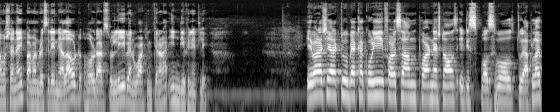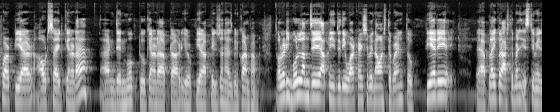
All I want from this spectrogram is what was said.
সমস্যা নেই permanent resident allowed holders to live and work in Canada indefinitely এবার আসি আর একটু ব্যাখ্যা করি। For some foreign nationals it is possible to apply for PR outside Canada and then move to Canada after your PR application has been confirm তো অলরেডি বললাম যে আপনি যদি ওয়ার্কার হিসেবে নাও আসতে পারেন, তো পিআরএ অ্যাপ্লাই করে আসতে পারেন স্টিমের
